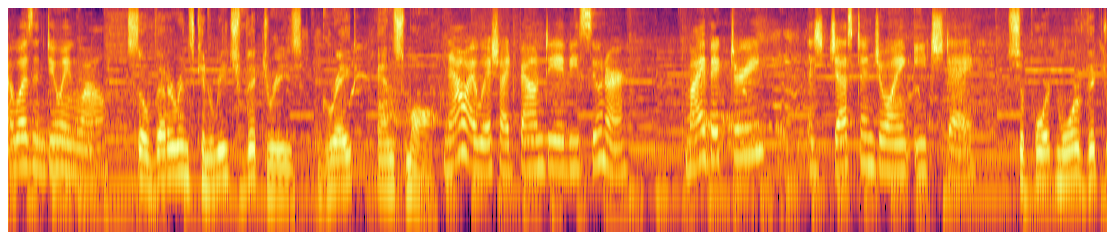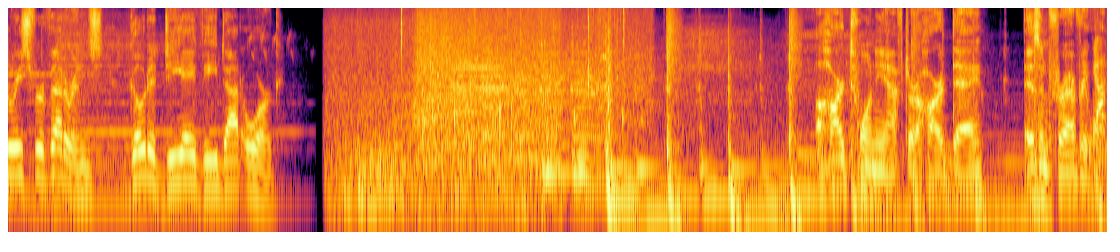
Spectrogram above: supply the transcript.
I wasn't doing well. So veterans can reach victories, great and small. Now I wish I'd found DAV sooner. My victory is just enjoying each day. Support more victories for veterans. Go to DAV.org. hard 20 after a hard day isn't for everyone.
